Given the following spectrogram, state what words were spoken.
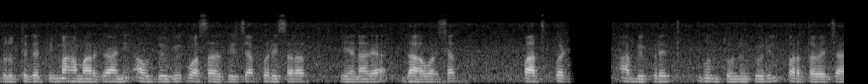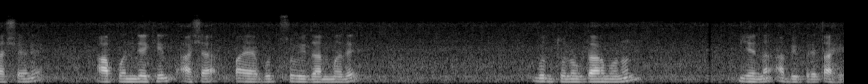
द्रुतगती महामार्ग आणि औद्योगिक वसाहतीच्या परिसरात येणाऱ्या दहा वर्षात पाचपट अभिप्रेत गुंतवणुकीवरील परताव्याच्या आशयाने आपण देखील अशा पायाभूत सुविधांमध्ये गुंतवणूकदार म्हणून येणं अभिप्रेत आहे.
